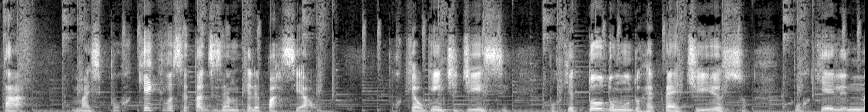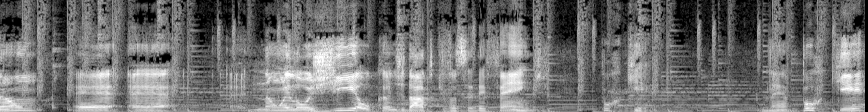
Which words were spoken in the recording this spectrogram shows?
Tá, mas por que, que você está dizendo que ele é parcial? Porque alguém te disse? Porque todo mundo repete isso? Porque ele não, é, é, não elogia o candidato que você defende? Por quê? Né? Por que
